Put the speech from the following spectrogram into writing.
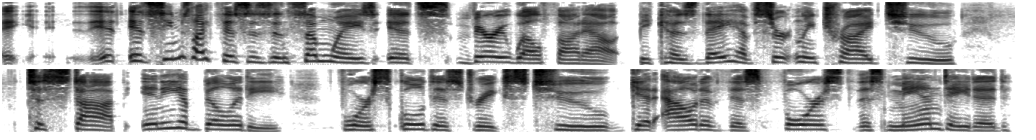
It, it, seems like this is, in some ways, it's very well thought out because they have certainly tried to to stop any ability for school districts to get out of this forced, this mandated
